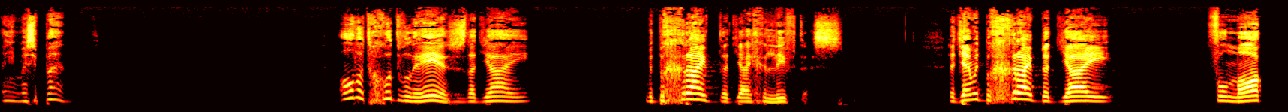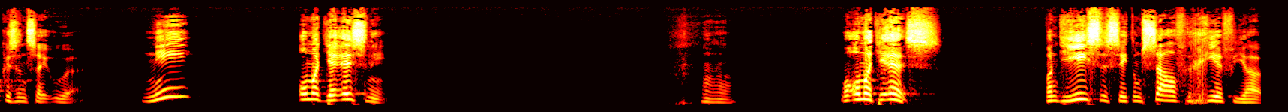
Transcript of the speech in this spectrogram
En jy mis die punt. Al wat God wil hê is, is dat jy moet begryp dat jy geliefd is. Dat jy moet begryp dat jy volmaak is in sy oë. Nie omdat jy is nie. Maar omdat jy is. Want Jesus het homself gegee vir jou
